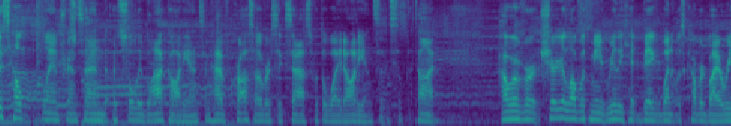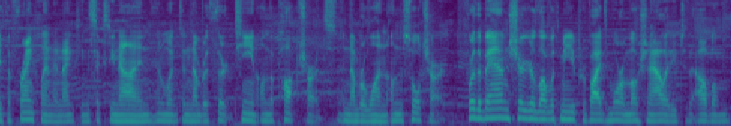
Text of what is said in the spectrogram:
this helped Bland transcend a solely black audience and have crossover success with the white audiences of the time. However, Share Your Love With Me really hit big when it was covered by Aretha Franklin in 1969 and went to number 13 on the pop charts and number 1 on the soul chart. For the band, Share Your Love With Me provides more emotionality to the album,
